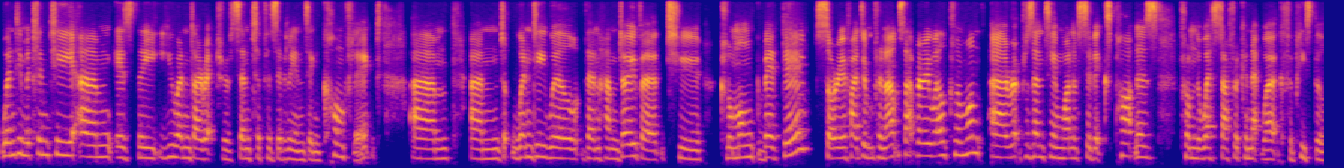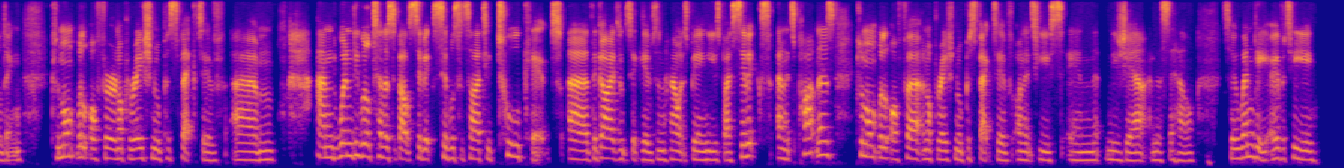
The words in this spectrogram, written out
Wendy MacClinchy um, is the UN Director of Centre for Civilians in Conflict. Um, and Wendy will then hand over to Clement Gbede. Sorry if I didn't pronounce that very well, Clement, uh, representing one of Civic's partners from the West Africa Network for Peacebuilding. Clement will offer an operational perspective. Um, and Wendy will tell us about Civic's Civil Society Toolkit, uh, the guidance it gives and how it's being used by Civics and its partners. Clement will offer an operational perspective on its use in Niger and the Sahel. So, Wendy, over to you.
